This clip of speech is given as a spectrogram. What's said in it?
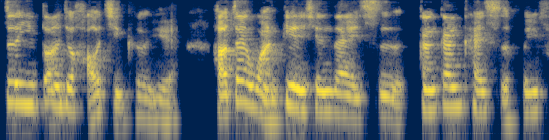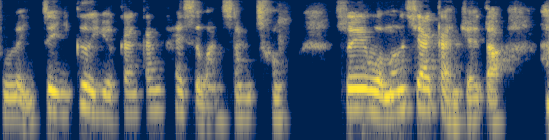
这一断就好几个月。好在网店现在是刚刚开始恢复了，这一个月刚刚开始往上冲，所以我们现在感觉到啊，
